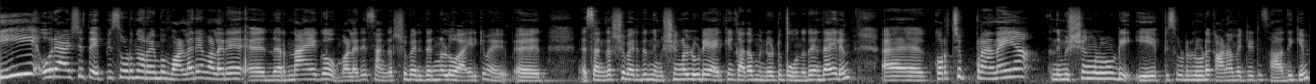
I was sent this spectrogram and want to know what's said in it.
ഈ ഒരാഴ്ചത്തെ എപ്പിസോഡ് എന്ന് പറയുമ്പോൾ വളരെ വളരെ നിർണായകവും വളരെ സംഘർഷഭരിതങ്ങളും ആയിരിക്കും സംഘർഷഭരിത നിമിഷങ്ങളിലൂടെ ആയിരിക്കും കഥ മുന്നോട്ട് പോകുന്നത്. എന്തായാലും കുറച്ച് പ്രണയ നിമിഷങ്ങളോട് ഈ എപ്പിസോഡിലൂടെ കാണാൻ പറ്റിയിട്ട് സാധിക്കും.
